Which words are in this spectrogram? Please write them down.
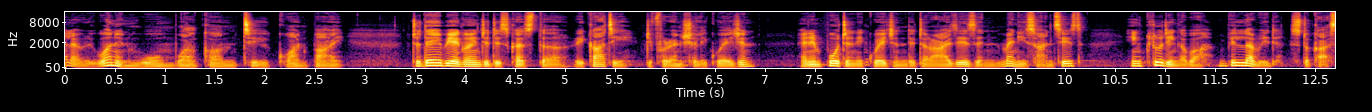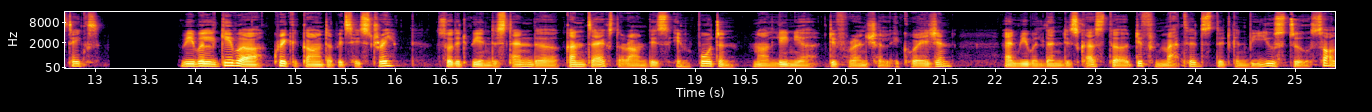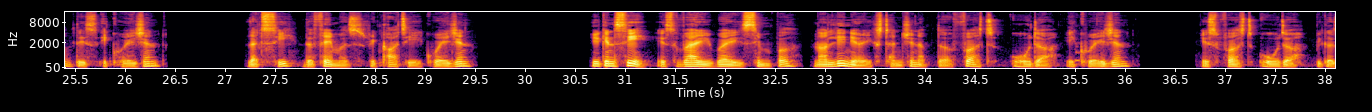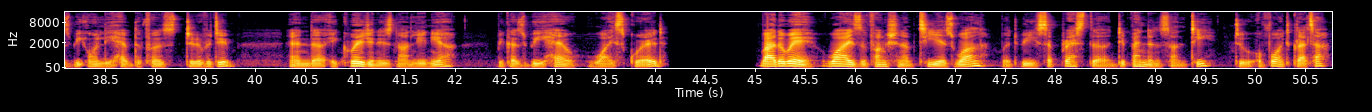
Hello everyone and warm welcome to quantpie. Today we are going to discuss the Riccati differential equation, an important equation that arises in many sciences, including our beloved stochastics. We will give a quick account of its history so that we understand the context around this important nonlinear differential equation and we will then discuss the different methods that can be used to solve this equation. Let's see the famous Riccati equation. You can see it's very very simple nonlinear extension of the first order equation is first order because we only have the first derivative and the equation is nonlinear because we have y squared. By the way, y is a function of t as well, but we suppress the dependence on t to avoid clutter.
